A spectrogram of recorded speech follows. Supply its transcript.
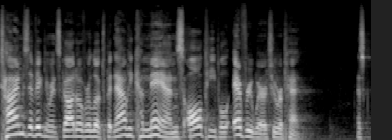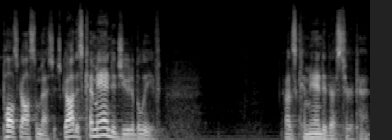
Times of ignorance God overlooked, but now he commands all people everywhere to repent. That's Paul's gospel message. God has commanded you to believe. God has commanded us to repent.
